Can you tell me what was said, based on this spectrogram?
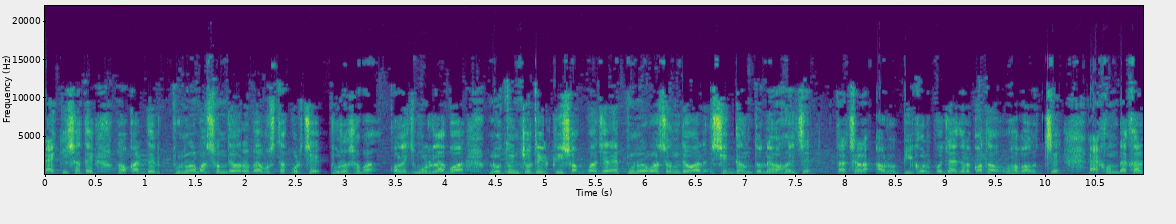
একই সাথে হকারদের পুনর্বাসন দেওয়ারও ব্যবস্থা করছে পুরসভা। কলেজ মোড় লাগোয়া নতুন চটির কৃষক বাজারে পুনর্বাসন দেওয়ার সিদ্ধান্ত নেওয়া হয়েছে। তাছাড়া আরও বিকল্প জায়গার কথা ভাবা হচ্ছে। এখন দেখার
